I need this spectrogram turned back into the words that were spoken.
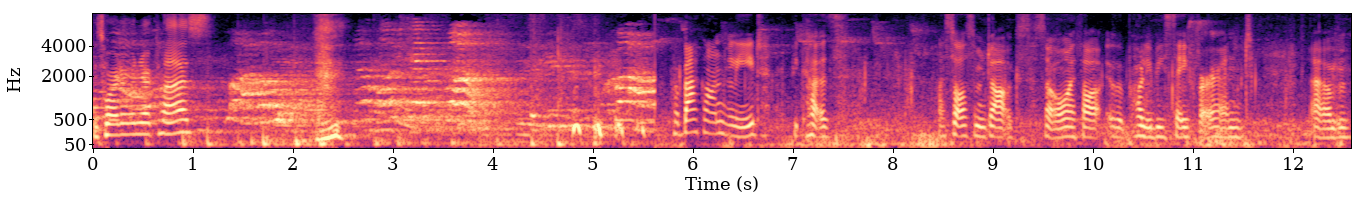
Is Wardo in your class? We're back on lead because I saw some dogs, so I thought it would probably be safer and um,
